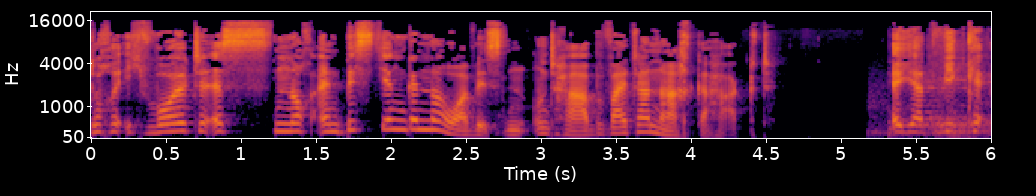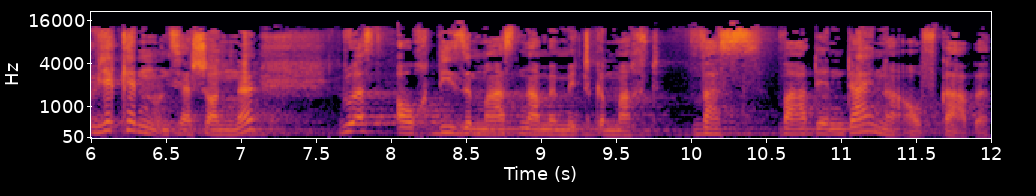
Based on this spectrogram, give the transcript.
Doch ich wollte es noch ein bisschen genauer wissen und habe weiter nachgehakt. Äh, Ja, wir, wir kennen uns ja schon, ne? Du hast auch diese Maßnahme mitgemacht. Was war denn deine Aufgabe?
